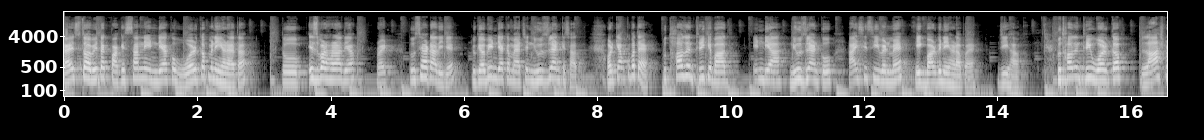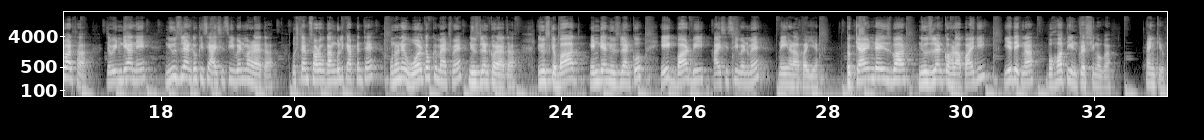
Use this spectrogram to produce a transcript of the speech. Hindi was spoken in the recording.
गाइस तो अभी तक पाकिस्तान ने इंडिया को वर्ल्ड कप में नहीं हराया था तो इस बार हरा दिया राइट तो उसे हटा दीजिए, क्योंकि अभी इंडिया का मैच है न्यूजीलैंड के साथ। और क्या आपको पता है 2003 के बाद इंडिया न्यूजीलैंड को आईसीसी इवेंट में एक बार भी नहीं हरा पाया। जी हाँ 2003 वर्ल्ड कप लास्ट बार था, जब इंडिया ने न्यूजीलैंड को किसी आईसीसी इवेंट में हराया था। उस टाइम सौरभ गांगुली कैप्टन थे, उन्होंने वर्ल्ड कप के मैच में न्यूजीलैंड को हराया था। लेकिन उसके बाद इंडिया न्यूजीलैंड को एक बार भी आईसीसी इवेंट में नहीं हरा पाई है। तो क्या इंडिया इस बार न्यूजीलैंड को हरा पाएगी? ये देखना बहुत ही इंटरेस्टिंग होगा। Thank you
